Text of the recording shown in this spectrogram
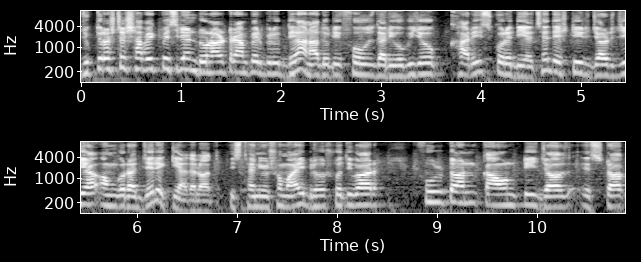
যুক্তরাষ্ট্রের সাবেক প্রেসিডেন্ট ডোনাল্ড ট্রাম্পের বিরুদ্ধে আনা দুটি ফৌজদারি অভিযোগ খারিজ করে দিয়েছে দেশটির জর্জিয়া অঙ্গরাজ্যের একটি আদালত। স্থানীয় সময় বৃহস্পতিবার ফুলটন কাউন্টি জজ স্টক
